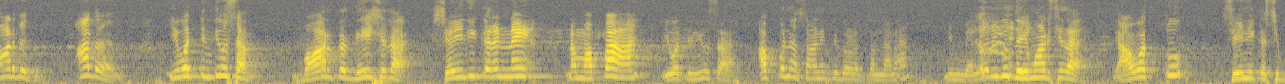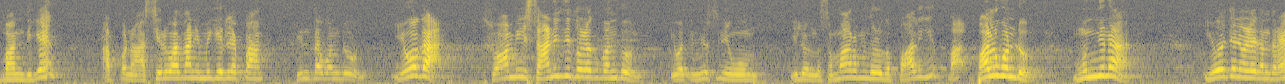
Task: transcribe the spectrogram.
ಮಾಡಬೇಕು. ಆದರೆ ಇವತ್ತಿನ ದಿವಸ ಭಾರತ ದೇಶದ ಸೈನಿಕರನ್ನೇ ನಮ್ಮಪ್ಪ ಇವತ್ತಿನ ದಿವಸ ಅಪ್ಪನ ಸಾನ್ನಿಧ್ಯದೊಳಗೆ ತಂದಾನ. ನಿಮ್ಮೆಲ್ಲರಿಗೂ ದಯಮಾಡಿಸಿದ ಯಾವತ್ತೂ ಸೈನಿಕ ಸಿಬ್ಬಂದಿಗೆ ಅಪ್ಪನ ಆಶೀರ್ವಾದ ನಿಮಗಿರಲಪ್ಪ. ಇಂಥ ಒಂದು ಯೋಗ ಸ್ವಾಮಿ ಸಾನ್ನಿಧ್ಯದೊಳಗೆ ಬಂದು ಇವತ್ತಿನ ದಿವಸ ನೀವು ಇಲ್ಲೊಂದು ಸಮಾರಂಭದೊಳಗೆ ಪಾಲಿಗೆ ಪಾಲ್ಗೊಂಡು ಮುಂದಿನ ಯೋಜನೆ ಒಳಗಂದ್ರೆ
